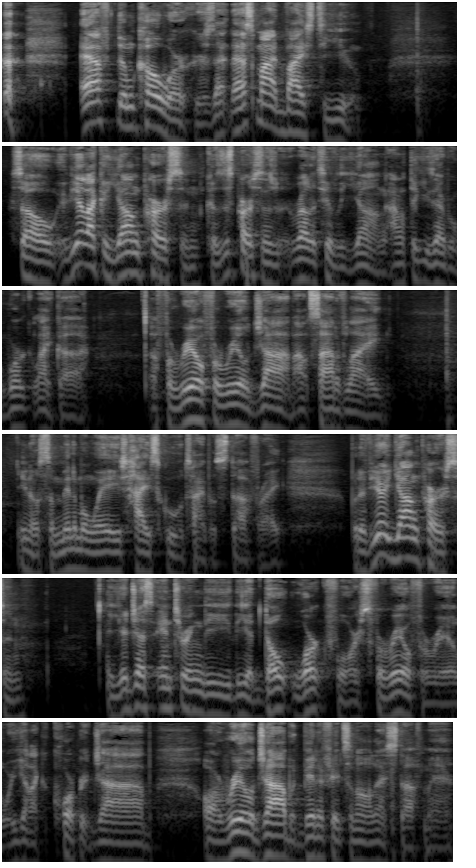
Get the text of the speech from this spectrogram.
F them coworkers. That, that's my advice to you. So if you're like a young person, because this person is relatively young, I don't think he's ever worked like a, a for real, for real job outside of like, you know, some minimum wage high school type of stuff, right? But if you're a young person you're just entering the the adult workforce for real, for real, where you got like a corporate job or a real job with benefits and all that stuff, man,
